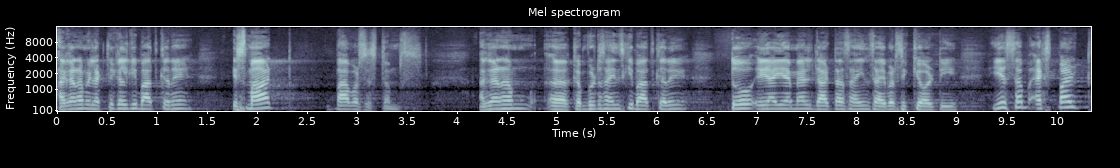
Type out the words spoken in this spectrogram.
अगर हम इलेक्ट्रिकल की बात करें स्मार्ट पावर सिस्टम्स अगर हम कंप्यूटर साइंस की बात करें तो A I M L data science cyber security ये सब एक्सपर्ट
